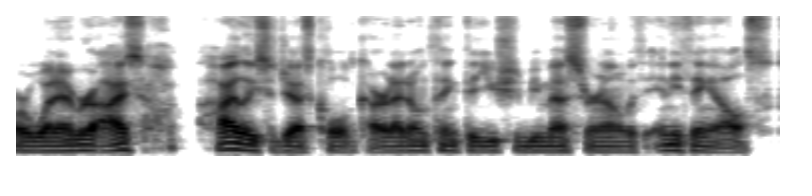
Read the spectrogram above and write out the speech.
or whatever. I highly suggest Coldcard. I don't think that you should be messing around with anything else.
